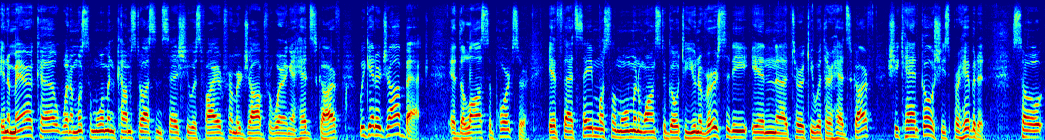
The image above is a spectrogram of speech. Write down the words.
In America, when a Muslim woman comes to us and says she was fired from her job for wearing a headscarf, we get her job back. The law supports her. If that same Muslim woman wants to go to university in uh, Turkey with her headscarf, she can't go. She's prohibited. So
